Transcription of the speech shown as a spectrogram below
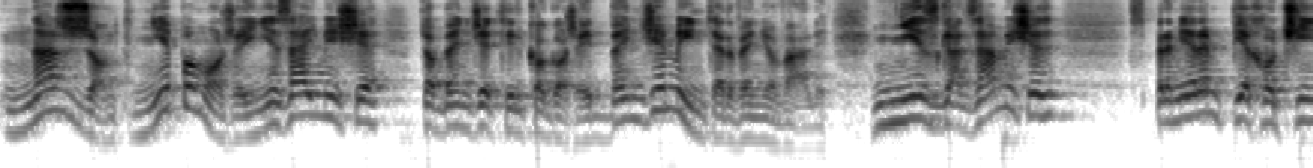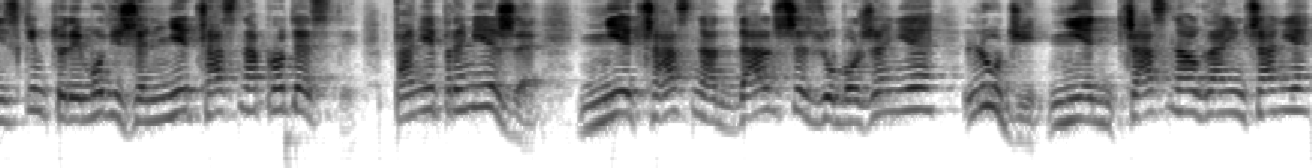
nasz rząd nie pomoże i nie zajmie się, to będzie tylko gorzej. Będziemy interweniowali. Nie zgadzamy się z premierem Piechocińskim, który mówi, że nie czas na protesty. Panie premierze, nie czas na dalsze zubożenie ludzi, nie czas na ograniczanie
